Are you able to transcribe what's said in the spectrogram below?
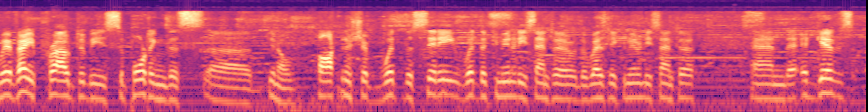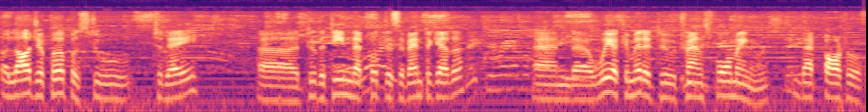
we're very proud to be supporting this, uh, you know, partnership with the city, with the community center, the Wesley Community Center. And it gives a larger purpose to today, uh, to the team that put this event together. And uh, we are committed to transforming that part of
